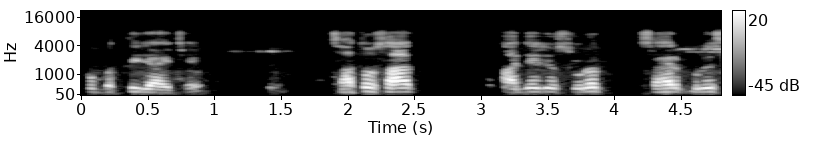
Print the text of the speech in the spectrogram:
ખૂબ વધતી જાય છે. સાથોસાથ આજે જો સુરત શહેર પોલીસ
